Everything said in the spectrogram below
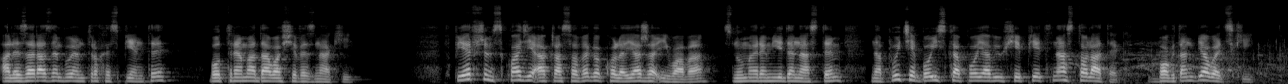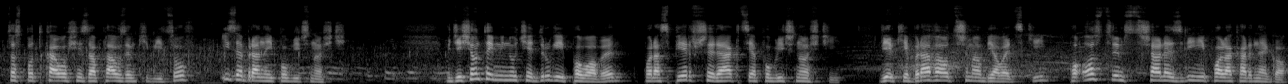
Ale zarazem byłem trochę spięty, bo trema dała się we znaki. W pierwszym składzie A-klasowego kolejarza Iława z numerem 11 na płycie boiska pojawił się 15-latek Bogdan Białecki, co spotkało się z aplauzem kibiców i zebranej publiczności. W dziesiątej minucie drugiej połowy po raz pierwszy reakcja publiczności. Wielkie brawa otrzymał Białecki po ostrym strzale z linii pola karnego.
